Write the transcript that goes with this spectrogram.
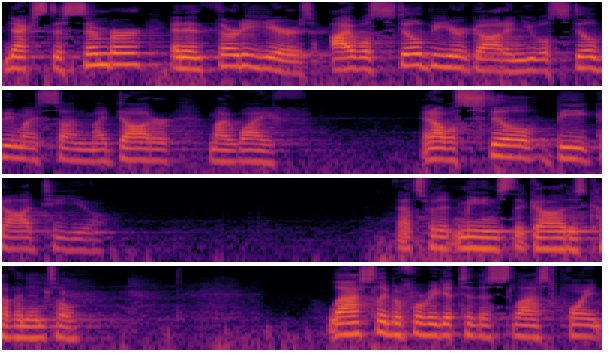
next December, and in 30 years, I will still be your God, and you will still be my son, my daughter, my wife, and I will still be God to you. That's what it means that God is covenantal. Lastly, before we get to this last point,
